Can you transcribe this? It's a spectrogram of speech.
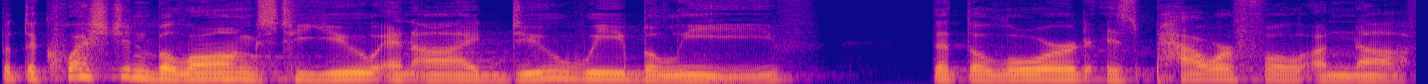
But the question belongs to you and I do we believe that the Lord is powerful enough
